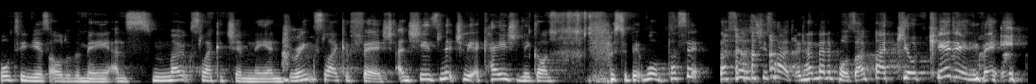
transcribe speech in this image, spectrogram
14 years older than me and smokes like a chimney and drinks like a fish. And she's literally occasionally gone, it's a bit warm. That's it. That's all she's had in her menopause. I'm like, you're kidding me.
